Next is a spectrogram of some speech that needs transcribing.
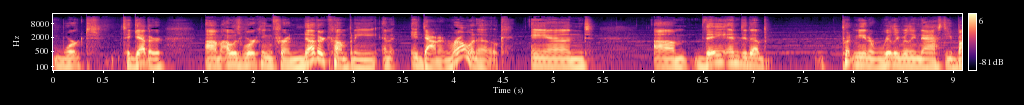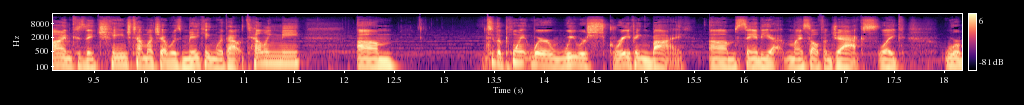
worked together, um, I was working for another company in, down in Roanoke, and um, they ended up putting me in a really really nasty bind because they changed how much I was making without telling me, um, to the point where we were scraping by. Um, Sandy, myself, and Jax like were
